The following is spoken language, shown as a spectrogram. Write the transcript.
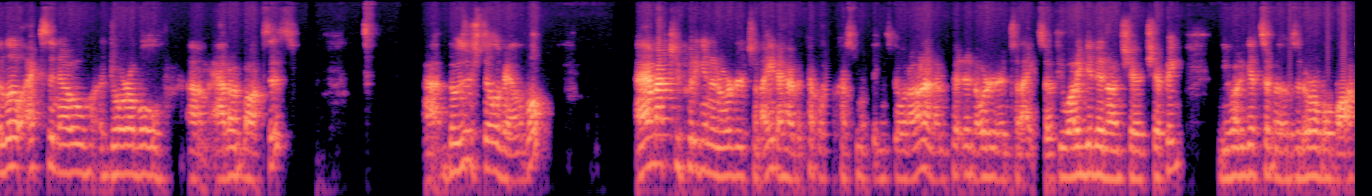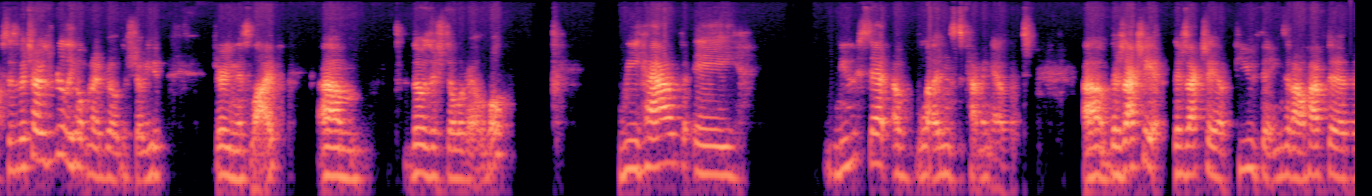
the little X and O adorable um, add-on boxes, uh, those are still available. I am actually putting in an order tonight. I have a couple of customer things going on and I'm putting an order in tonight. So if you want to get in on shared shipping, you want to get some of those adorable boxes, which I was really hoping I'd be able to show you during this live. Um, those are still available. We have a new set of blends coming out. Um, there's actually there's actually a few things, and I'll have to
